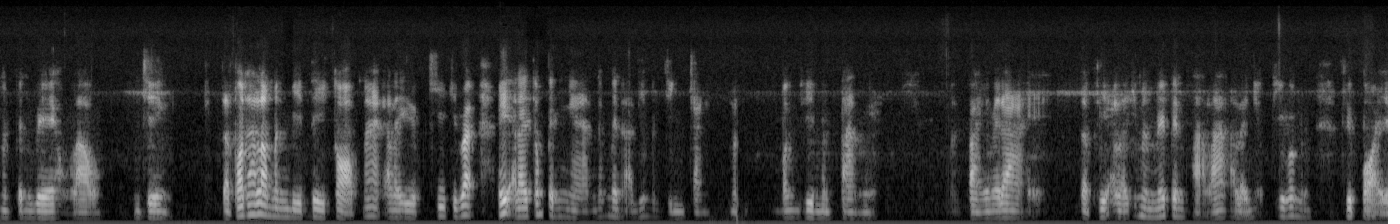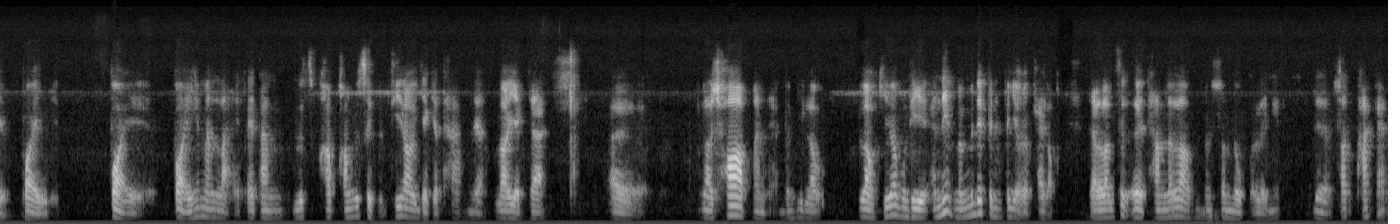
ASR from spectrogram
มันเป็นเวของเราจริงแต่เพราะถ้าเรามันบีตีกรอบมากอะไรที่คิดว่าเฮ้ยอะไรต้องเป็นงานต้องเป็นอะไรที่มันจริงจังมันบางทีมันตันมันไปไม่ได้ แต่ที่อะไรที่มันไม่เป็นสาระอะไรเนี่ยพี่ว่ามันคือปล่อยปล่อย ปล่อย ปล่อยให้มันไหลไปตามรู้ความความรู้สึกที่เราอยากจะทำเนี่ย เราอยากจะ เออเราชอบมันเนี่ยบางทีเราเราคิดว่าบางที อันนี้มันไม่ได้เป็นประโยชน์กับใครหรอก แต่เราสึกเออทำแล้วเรา มันสนุกอะไรเงี้ยเดี๋ยวสักพักอะ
